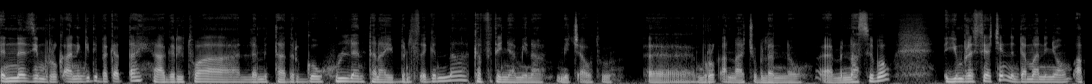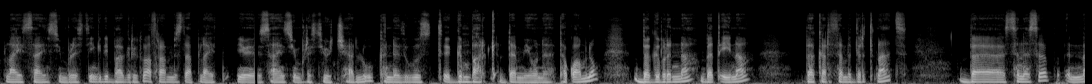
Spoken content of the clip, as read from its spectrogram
እነዚህ ምሩቃን እንግዲህ በቀጣይ ሀገሪቷ ለምታደርገው ሁለንተናዊ ብልጽግና ከፍተኛ ሚና የሚጫወቱ ምሩቃን ናቸው ብለን ነው የምናስበው። ዩኒቨርሲቲያችን እንደ ማንኛውም applied science ዩኒቨርሲቲ እንግዲህ በሀገሪቱ 15 applied science ዩኒቨርሲቲዎች አሉ። ከነዚህ ውስጥ ግንባር ቀደም የሆነ ተቋም ነው። በግብርና፣ በጤና፣ በከርሰ ምድር ጥናት፣ በስነሰብ እና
